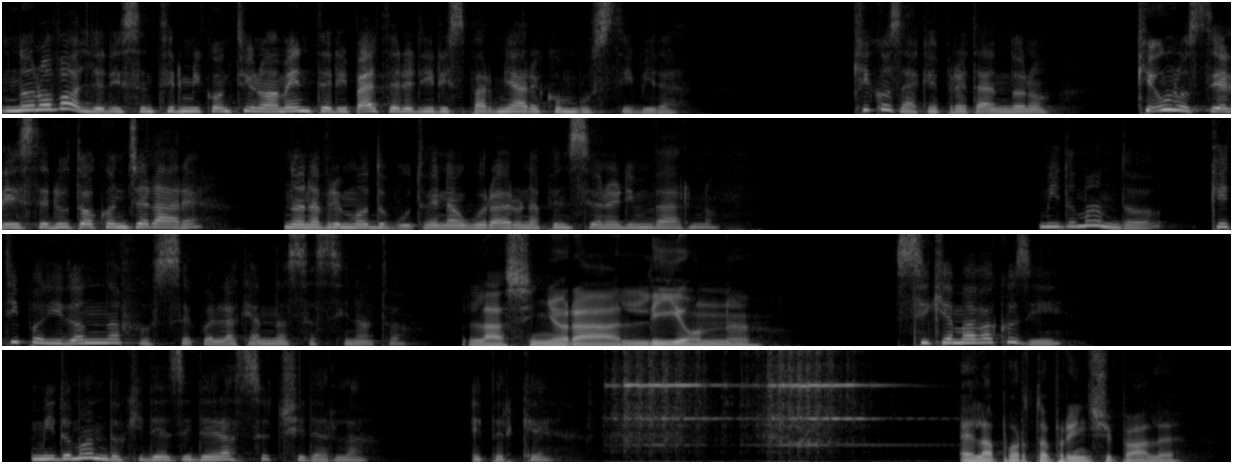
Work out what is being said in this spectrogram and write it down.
Non ho voglia di sentirmi continuamente ripetere di risparmiare combustibile. Che cos'è che pretendono? Che uno stia lì seduto a congelare? Non avremmo dovuto inaugurare una pensione d'inverno. Mi domando che tipo di donna fosse quella che hanno assassinato. La signora Leon. Si chiamava così? Mi domando chi desiderasse ucciderla e perché. È la porta principale.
